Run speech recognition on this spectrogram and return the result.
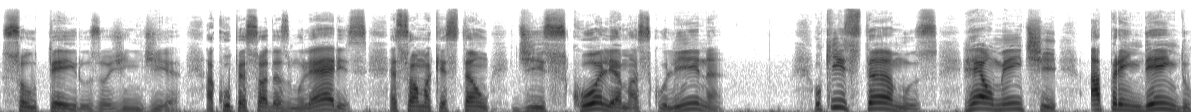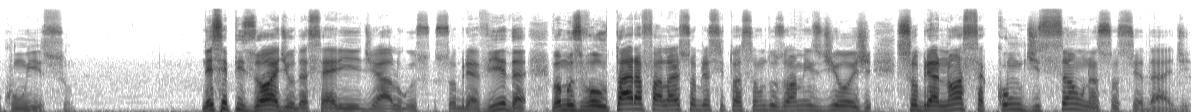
solteiros hoje em dia? A culpa é só das mulheres? É só uma questão de escolha masculina? O que estamos realmente aprendendo com isso? Nesse episódio da série Diálogos sobre a Vida, vamos voltar a falar sobre a situação dos homens de hoje, sobre a nossa condição na sociedade.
